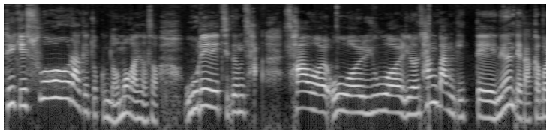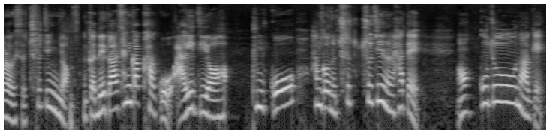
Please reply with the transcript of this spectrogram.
되게 수월하게 조금 넘어가셔서 올해 지금 사, 4월, 5월, 6월 이런 상반기 때는 내가 아까 뭐라고 했어 추진력. 그러니까 내가 생각하고 아이디어 품고 한 거는 추, 추진을 하되 어 꾸준하게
